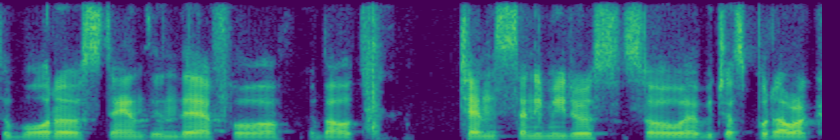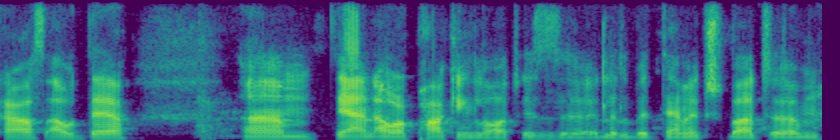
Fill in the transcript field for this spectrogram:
the water stands in there for about 10 centimeters. So uh, we just put our cars out there. Um, yeah, and our parking lot is uh, a little bit damaged, but um,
